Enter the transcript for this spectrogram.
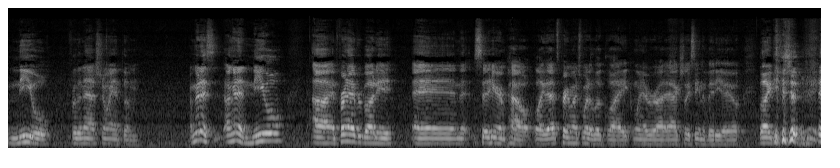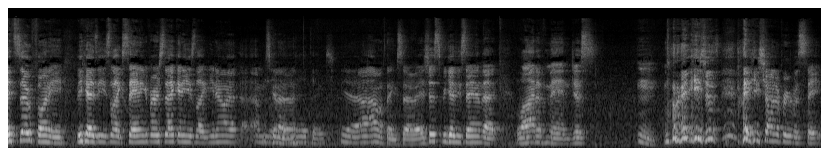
kneel for the national anthem. I'm gonna I'm gonna kneel uh, in front of everybody and sit here and pout. Like that's pretty much what it looked like whenever I actually seen the video. Like it's, just, it's so funny because he's like standing for a second. He's like, you know what? I'm just gonna. No, thanks. Yeah, I don't think so. It's just because he's saying that line of men just. Mm. like he's just like he's trying to prove a state,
